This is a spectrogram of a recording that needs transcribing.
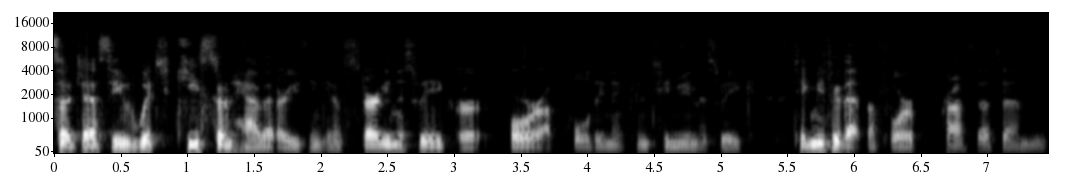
So Jesse, which keystone habit are you thinking of starting this week or or upholding and continuing this week? Take me through that before process and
